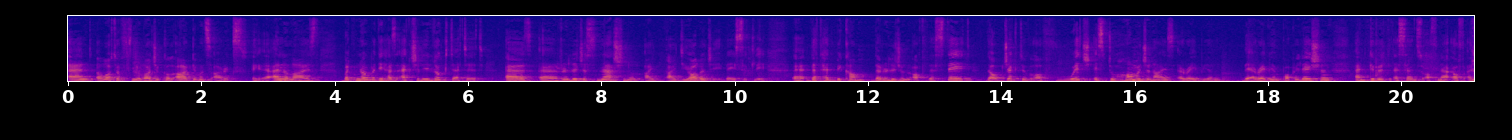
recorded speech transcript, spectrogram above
and a lot of theological arguments are ex- eh, analyzed, but nobody has actually looked at it as a religious national ideology, basically, uh, that had become the religion of the state, the objective of which is to homogenize Arabian, the Arabian population and give it a sense of, of an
